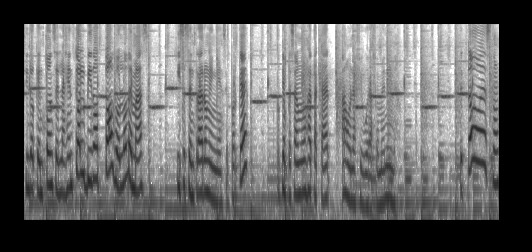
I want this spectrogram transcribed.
sino que entonces la gente olvidó todo lo demás y se centraron en ese. ¿Por qué? Porque empezamos a atacar a una figura femenina. De todo esto,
